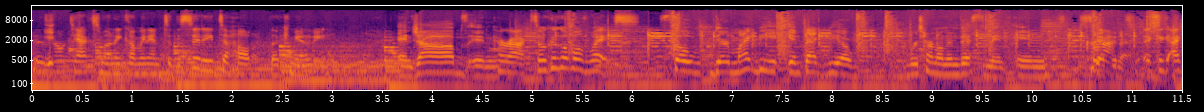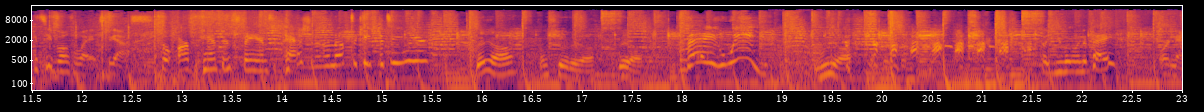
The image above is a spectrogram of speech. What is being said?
There's no tax money coming into the city to help the community. and jobs and Correct. So it could go both ways. So there might be in fact be a return on investment in stepping up. It could, I could see both ways. Yes. So are Panthers fans passionate enough to keep the team here? they are. I'm sure they are. They are. They we. We are. So you willing to pay or no?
